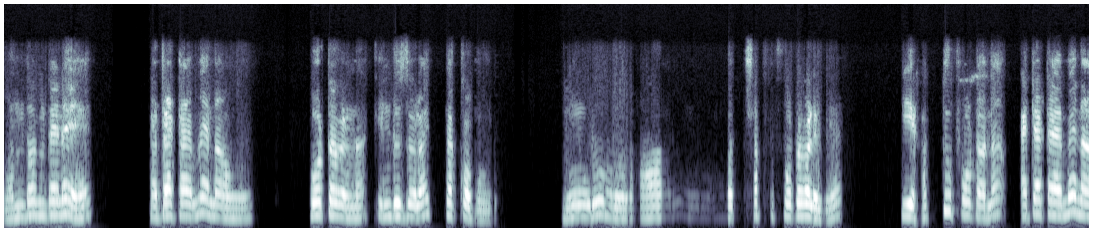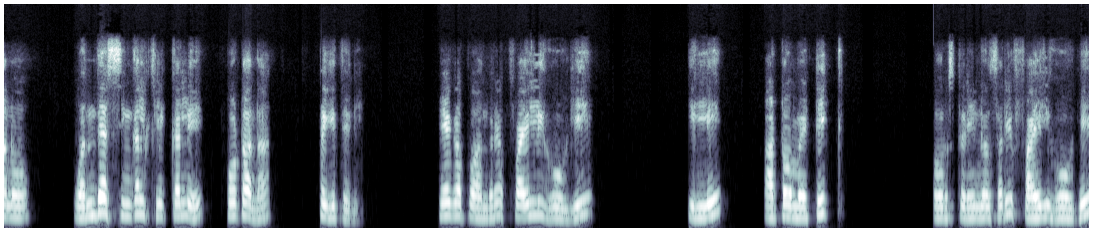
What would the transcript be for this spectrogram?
ಒಂದೊಂದೇನೆ ಅಟ್ ಅ ಟೈಮೇ ನಾವು ಫೋಟೋಗಳನ್ನ ಇಂಡಿವಿಜುವಲ್ ಆಗಿ ತಕ್ಕೋಬಹುದು. ಮೂರು ಮೂರು, ಆರು ಮೂರು ಒಂಬತ್ತು, ಹತ್ತು ಫೋಟೋಗಳಿವೆ. ಈ ಹತ್ತು ಫೋಟೋನ ಅಟ್ ಅ ಟೈಮೇ ನಾನು ಒಂದೇ ಸಿಂಗಲ್ ಕ್ಲಿಕ್ ಅಲ್ಲಿ ಫೋಟೋನ ತೆಗಿತೀನಿ. ಹೇಗಪ್ಪ ಅಂದ್ರೆ ಫೈಲಿಗೆ ಹೋಗಿ ಇಲ್ಲಿ ಆಟೋಮೆಟಿಕ್ ತೋರಿಸ್ತೀನಿ. ಇನ್ನೊಂದ್ಸರಿ ಫೈಲ್ಗೆ ಹೋಗಿ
